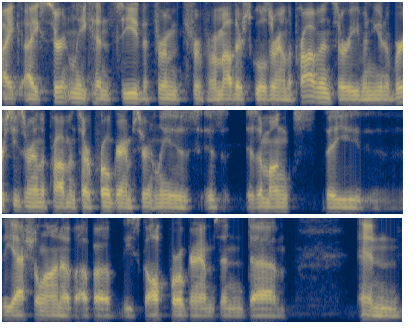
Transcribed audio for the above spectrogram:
I, I certainly can see that from from other schools around the province or even universities around the province, our program certainly is is is amongst the the echelon of of, of these golf programs and. Um, and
